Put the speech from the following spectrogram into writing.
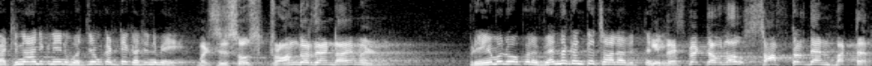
కఠినానికి నేను వజ్రం కంటే కఠినమే. But she so stronger than diamond ప్రేమ లోపల వెన్న కంటే చాలా విత్తనం. In respect of love softer than butter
